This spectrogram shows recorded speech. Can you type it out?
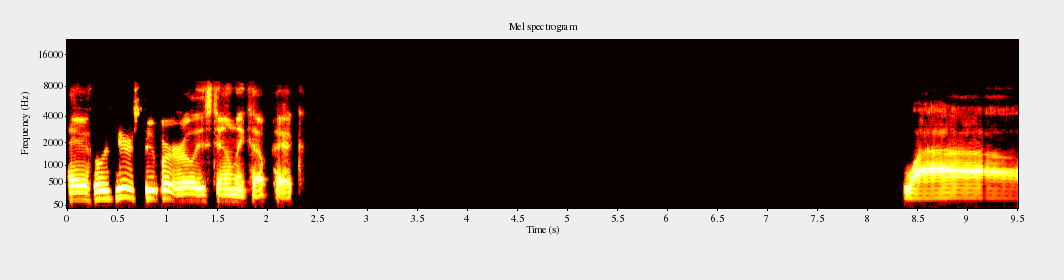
Hey, who's your super early Stanley Cup pick? Wow.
